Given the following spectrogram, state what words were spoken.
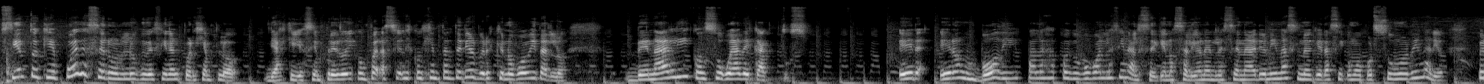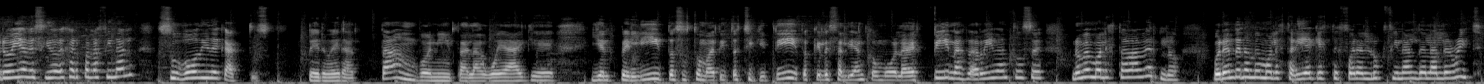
Siento que puede ser un look de final, por ejemplo, ya es que yo siempre doy comparaciones con gente anterior, pero es que no puedo evitarlo. Denali con su wea de cactus. Era, era un body para las para que ocupó en la final. Sé que no salió en el escenario ni nada, sino que era así como por sumo ordinario. Pero ella decidió dejar para la final su body de cactus. Pero era tan bonita la weá que. Y el pelito, esos tomatitos chiquititos que le salían como las espinas de arriba. Entonces no me molestaba verlo. Por ende, no me molestaría que este fuera el look final de la Rich.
